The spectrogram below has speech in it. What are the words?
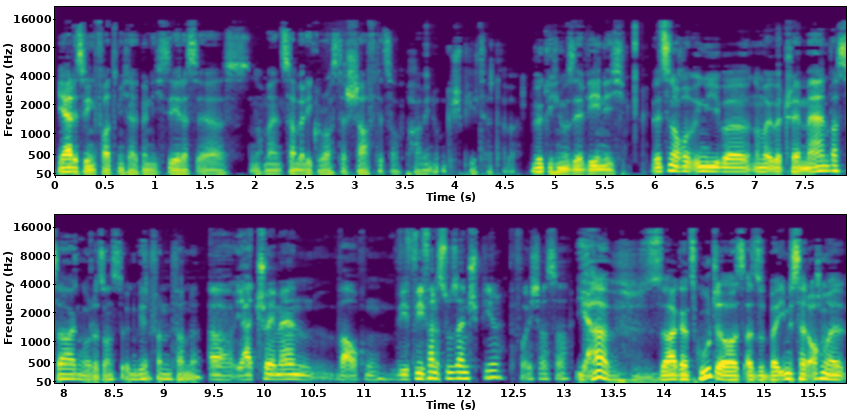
Ja, deswegen freut es mich halt, wenn ich sehe, dass er es nochmal in Summer League Roster schafft, jetzt auch ein paar Minuten gespielt hat, aber wirklich nur sehr wenig. Willst du noch irgendwie über, nochmal über Trey Mann was sagen oder sonst irgendwen von den Thunder? Äh, ja, Trey Mann war auch ein. Wie, wie fandest du sein Spiel, bevor ich was sage? Ja, sah ganz gut aus. Also bei ihm ist halt auch mal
